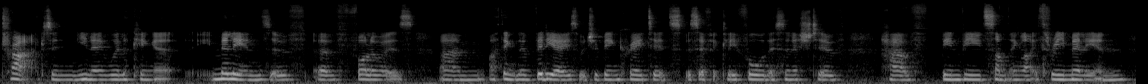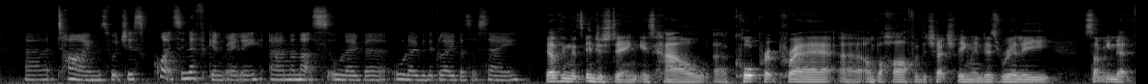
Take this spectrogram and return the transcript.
tracked and you know we're looking at millions of, of followers um, I think the videos which have been created specifically for this initiative have been viewed something like 3 million uh, times, which is quite significant, really, um, and that's all over all over the globe, as I say. The other thing that's interesting is how uh, corporate prayer uh, on behalf of the Church of England is really something that,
